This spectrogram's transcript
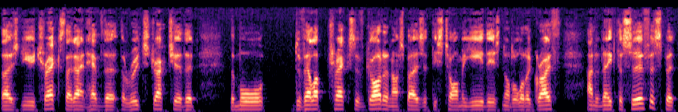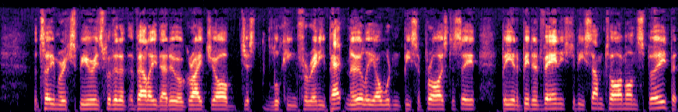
those new tracks, they don't have the, the root structure that the more developed tracks have got, and I suppose at this time of year there's not a lot of growth underneath the surface, but the team are experienced with it at the Valley. They do a great job just looking for any pattern early. I wouldn't be surprised to see it being a bit advantage to be sometime on speed, but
